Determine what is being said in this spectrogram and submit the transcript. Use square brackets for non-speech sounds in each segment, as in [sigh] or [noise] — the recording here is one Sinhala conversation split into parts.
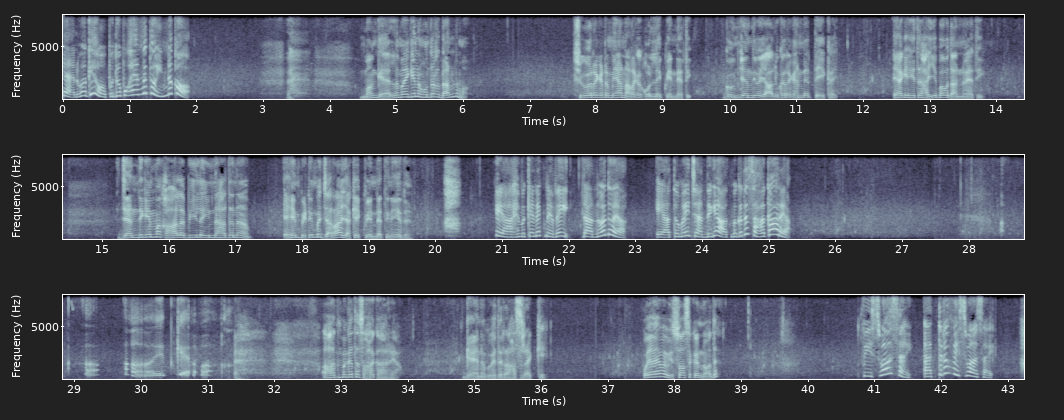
ගෑනුවගේ ඕපදුප හොයන්නතු ඉන්නකෝ. මං ගෑල්ලමයි ගැන හොඳට දන්නවා. ශුවරකට මෙයා නරක කොල්ලෙක් වෙන්න ඇති. ගුම්ජන්දිව යාලු කරගන්න ඇත් ඒකයි. එයාගේ හිත හය බව දන්න ඇති. ජැන්දිගෙන්ම කාලබීල ඉන්න හදන එහෙම් පිටිම්ම ජරා යකෙක් වෙන්න ඇති නේද? එයා එහෙම කෙනෙක් නෙවෙයි. දන්නවද ඔයා? එයා තමයි ජැන්දිගේ ආත්මගත සහකාරයා ආත්මගත සහකාරයා ගෑනකොහෙද රහස් රැක්කේ? ඔය අයව විශ්වාස කරනවාද? විශ්වාසයි. ඇත්තට විශ්වාසයි.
